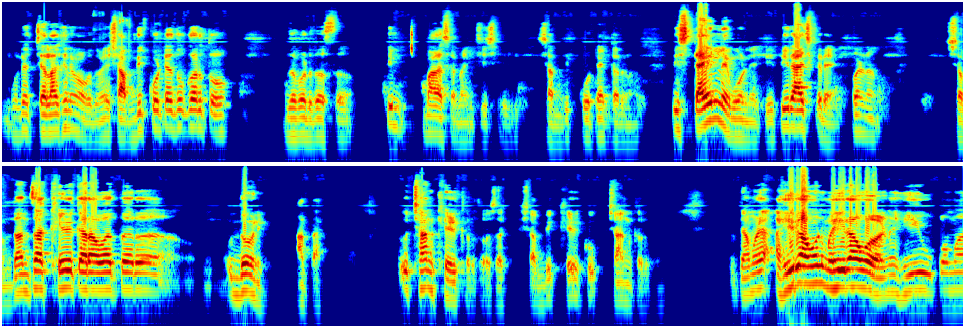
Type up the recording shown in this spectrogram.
मोठ्या चलाखीने वापरतो. म्हणजे शाब्दिक कोट्या तो करतो जबरदस्त. ती बाळासाहेबांची शैली शाब्दिक कोट्या करणं. ती स्टाईल नाही बोलण्याची ती राजकडे आहे. पण शब्दांचा खेळ करावा तर अं, उद्धवने आता. तो छान खेळ करतो. असा शाब्दिक खेळ खूप छान करतो. त्यामुळे अहिरावण महिरावण ही उपमा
